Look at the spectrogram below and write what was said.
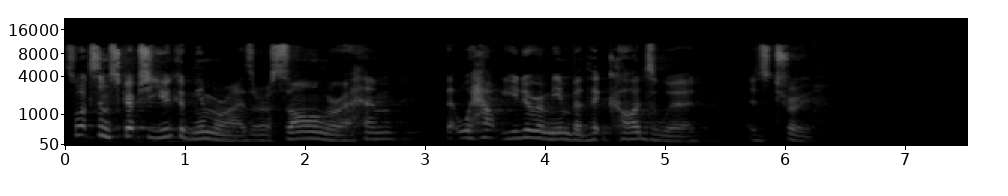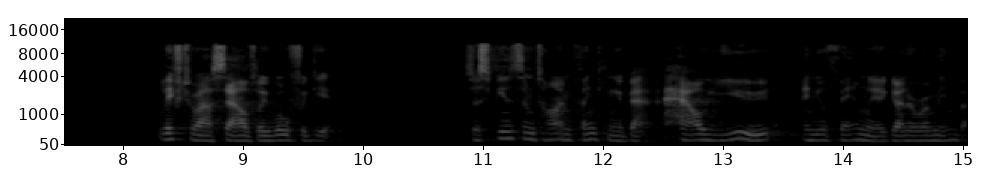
So, what's some scripture you could memorize, or a song, or a hymn that will help you to remember that God's word is true? Left to ourselves, we will forget. So, spend some time thinking about how you and your family are going to remember.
